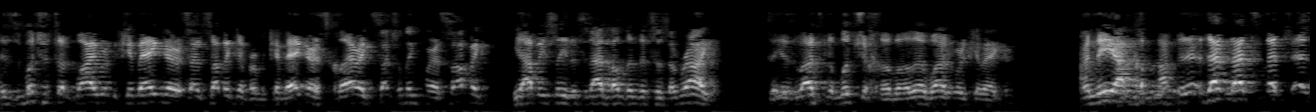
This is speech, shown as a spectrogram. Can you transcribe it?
as much as why Rabbi Akiva Eiger said something, if Rabbi Akiva Eiger is declaring such a thing for a suffix, he obviously does not hold that this is a right. So he's not to mutchach, but why Rabbi Akiva Eiger? The, uh, that, that's, that's as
